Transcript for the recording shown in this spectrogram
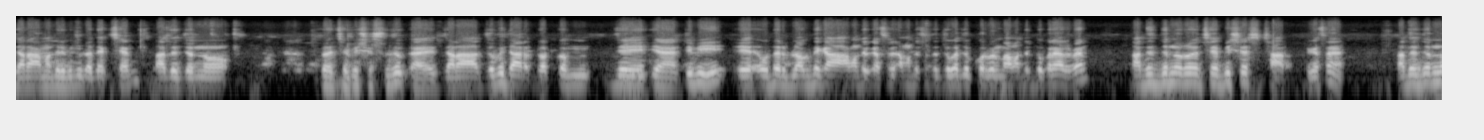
যারা আমাদের ভিডিওটা দেখছেন, তাদের জন্য রয়েছে বিশেষ সুযোগ যারা জমিদার ডট কম যে টিভি ওদের ব্লগ দেখে আমাদের কাছে, আমাদের সাথে যোগাযোগ করবেন বা আমাদের দোকানে আসবেন, তাদের জন্য রয়েছে বিশেষ ছাড়, ঠিক আছে? তাদের জন্য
